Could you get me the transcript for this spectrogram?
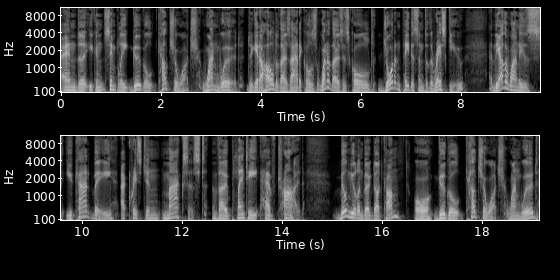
and uh, you can simply Google Culture Watch, one word, to get a hold of those articles. One of those is called Jordan Peterson to the Rescue, and the other one is You Can't Be a Christian Marxist, though plenty have tried. BillMuehlenberg.com or Google Culture Watch, one word.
